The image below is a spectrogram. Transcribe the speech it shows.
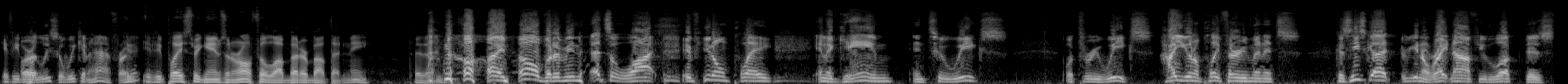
If he or pl- at least a week and a half, right? If, if, he plays three games in a row, I'll feel a lot better about that knee. i tell you that. no, I know, but I mean that's a lot. If you don't play in a game in two weeks or three weeks, how are you going to play 30 minutes? Because he's got you know right now, if you look, there's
